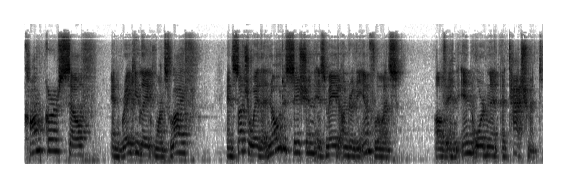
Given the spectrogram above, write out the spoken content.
conquer self and regulate one's life in such a way that no decision is made under the influence of an inordinate attachment.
